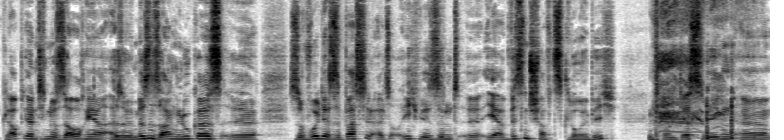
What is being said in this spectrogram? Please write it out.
glaubt ihr an Dinosaurier? Also wir müssen sagen, Lukas, äh, sowohl der Sebastian als auch ich, wir sind äh, eher wissenschaftsgläubig. Und deswegen äh, äh,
